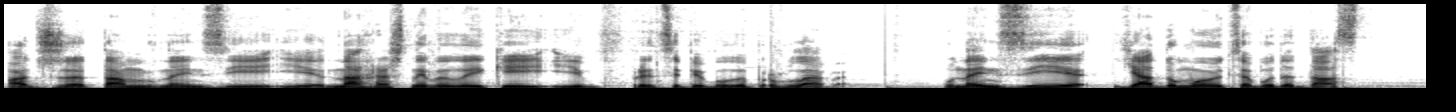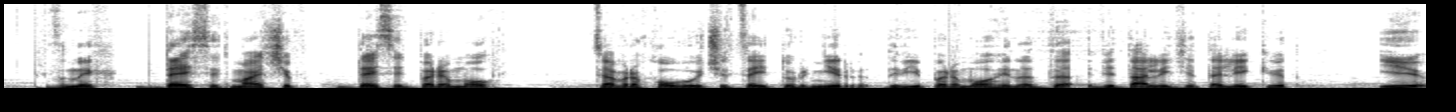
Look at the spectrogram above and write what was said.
Адже там в Нейнзі і награш невеликий, і, в принципі, були проблеми. У Нейнзі, я думаю, це буде Даст. В них 10 матчів, 10 перемог. Це враховуючи цей турнір, дві перемоги над Vitality та Liquid, і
